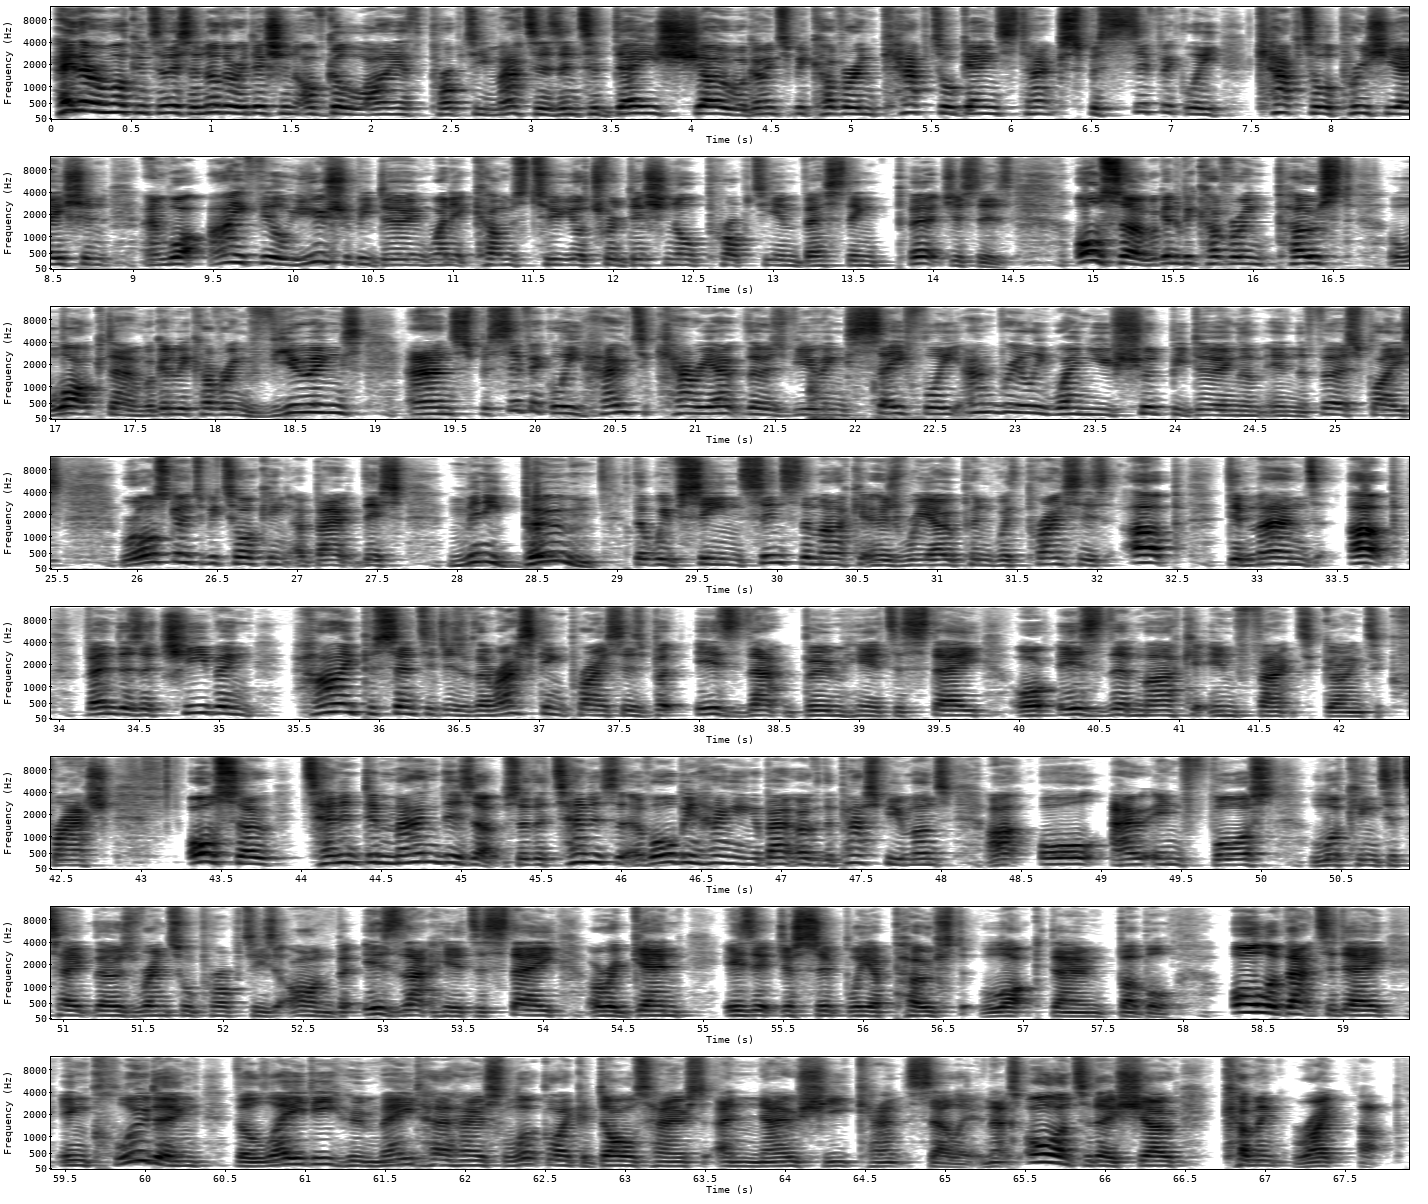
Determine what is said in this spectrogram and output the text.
Hey there and welcome to this another edition of Goliath Property Matters. In today's show we're going to be covering capital gains tax, specifically capital appreciation and what I feel you should be doing when it comes to your traditional property investing purchases. Also we're going to be covering post lockdown, we're going to be covering viewings and specifically how to carry out those viewings safely and really when you should be doing them in the first place. We're also going to be talking about this mini boom that we've seen since the market has reopened with prices up, demand up, vendors achieving high percentages of their asking prices, but is that boom here to stay or is the market in fact going to crash? Also, tenant demand is up. So the tenants that have all been hanging about over the past few months are all out in force looking to take those rental properties on. But is that here to stay? Or again, is it just simply a post-lockdown bubble? All of that today, including the lady who made her house look like a doll's house and now she can't sell it. And that's all on today's show, coming right up.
